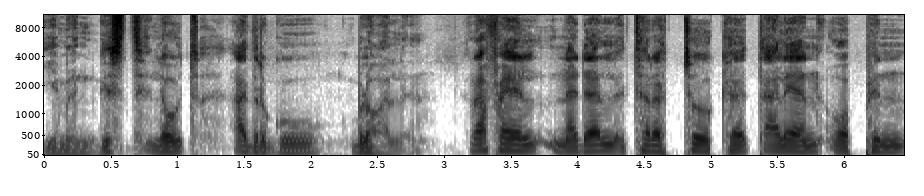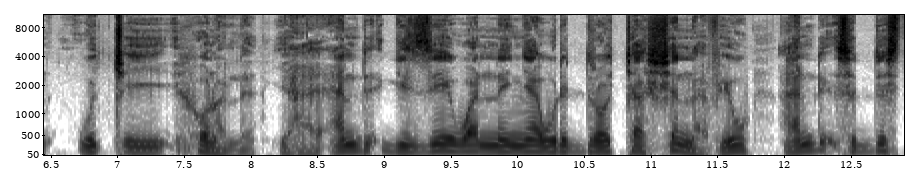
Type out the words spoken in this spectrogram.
የመንግሥት ለውጥ አድርጉ ብለዋል። ራፋኤል ናዳል ተረቶ ከጣሊያን Open ውጪ ሆኗል። የ21 ጊዜ ዋነኛ ውድድሮች አሸናፊው አንድ ስድስት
